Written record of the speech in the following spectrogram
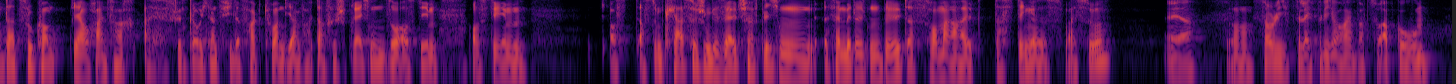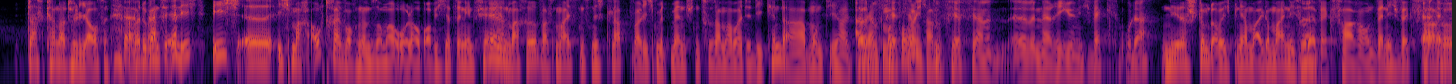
und dazu kommt ja auch einfach, also es sind, glaube ich, ganz viele Faktoren, die einfach dafür sprechen, so aus dem, aus dem, aus, aus dem klassischen gesellschaftlichen vermittelten Bild, dass Sommer halt das Ding ist, weißt du? Ja. So. Sorry, vielleicht bin ich auch einfach zu abgehoben. Das kann natürlich auch sein. Aber du ganz ehrlich, ich, äh, ich mache auch drei Wochen im Sommerurlaub. Ob ich jetzt in den Ferien Ja. mache, was meistens nicht klappt, weil ich mit Menschen zusammenarbeite, die Kinder haben und die halt dann Aber du fährst ja nicht, du haben. fährst ja äh, in der Regel nicht weg, oder? Nee, das stimmt, aber ich bin ja im Allgemeinen nicht so Ja. der Wegfahrer. Und wenn ich wegfahre es,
